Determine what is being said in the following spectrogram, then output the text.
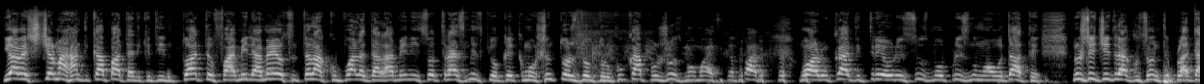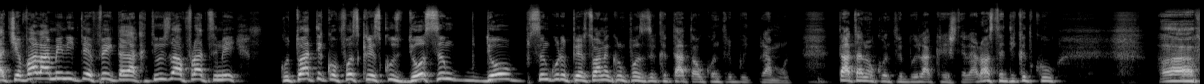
eu am și cel mai handicapat, adică din toată familia mea, eu sunt ăla cu boală, dar la mine s-o transmis, că eu cred că m-au și întors doctorul cu capul jos, m-a mai scăpat, m-a aruncat de trei ori în sus, m-a prins numai o dată. Nu știu ce dracu s-a întâmplat, dar ceva la mine e defect, dar dacă te uiți la frații mei, cu toate că au fost crescuți de o, sing- de o singură persoană, că nu pot zic că tata au contribuit prea mult. Tata nu a contribuit la creșterea noastră decât cu uh,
